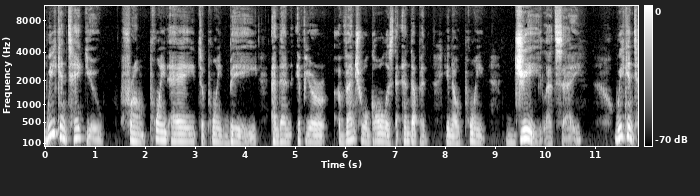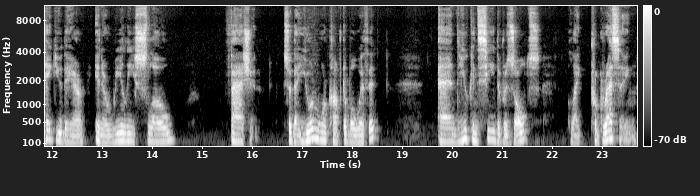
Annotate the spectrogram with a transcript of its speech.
we can take you from point A to point B. And then if your eventual goal is to end up at, you know, point G, let's say, we can take you there in a really slow fashion so that you're more comfortable with it and you can see the results like progressing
